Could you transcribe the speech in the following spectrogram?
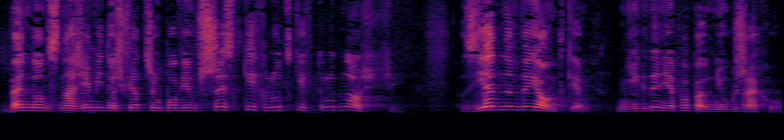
Będąc na ziemi, doświadczył bowiem wszystkich ludzkich trudności. Z jednym wyjątkiem nigdy nie popełnił grzechu.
